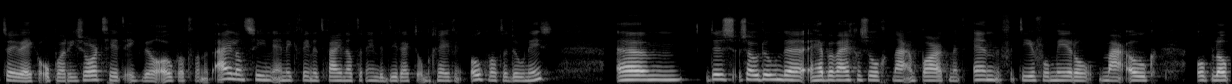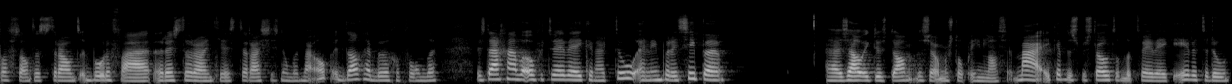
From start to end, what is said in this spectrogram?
twee weken op een resort zit. Ik wil ook wat van het eiland zien. En ik vind het fijn dat er in de directe omgeving ook wat te doen is. Um, dus zodoende hebben wij gezocht naar een park met en vertier voor Merel, maar ook op loopafstand het strand, een boulevard, restaurantjes, terrasjes, noem het maar op. En dat hebben we gevonden. Dus daar gaan we over twee weken naartoe. En in principe uh, zou ik dus dan de zomerstop inlassen. Maar ik heb dus besloten om dat twee weken eerder te doen.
